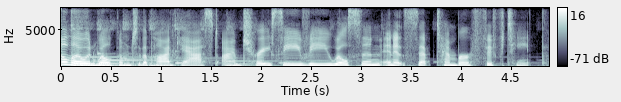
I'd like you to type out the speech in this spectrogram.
Hello and welcome to the podcast. I'm Tracy V. Wilson and it's September 15th.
